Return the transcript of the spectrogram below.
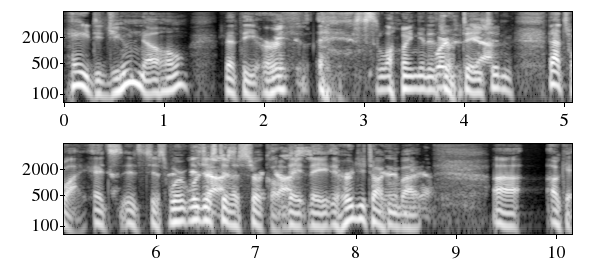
"Hey, did you know that the Earth is slowing in its We're- rotation?" That's why it's it's just we're we're It's just in a circle. They they heard you talking about it. Uh, okay,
